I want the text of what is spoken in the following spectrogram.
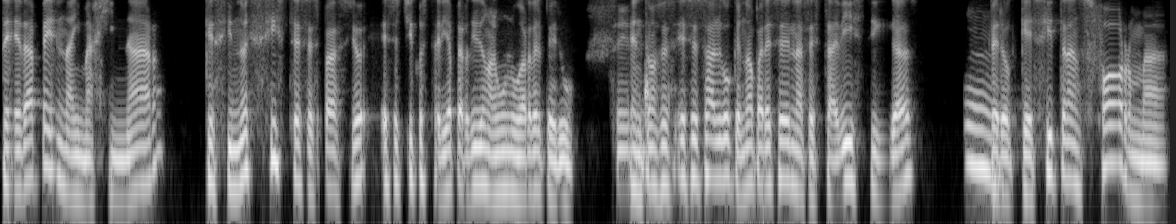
te da pena imaginar que si no existe ese espacio, ese chico estaría perdido en algún lugar del Perú. Entonces, eso es algo que no aparece en las estadísticas, mm. pero que sí transforma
